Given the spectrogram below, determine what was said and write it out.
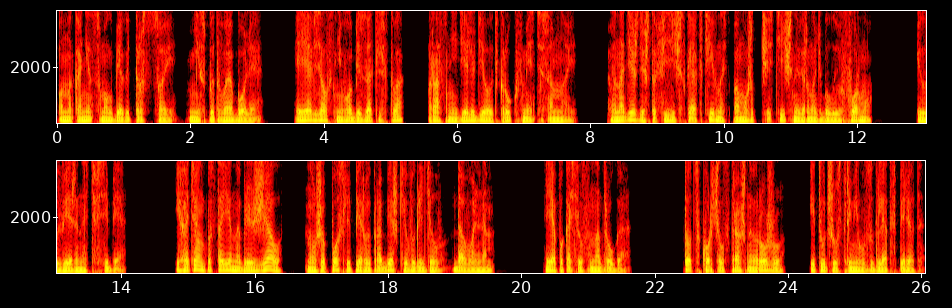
он наконец смог бегать трусцой, не испытывая боли, и я взял с него обязательство раз в неделю делать круг вместе со мной, в надежде, что физическая активность поможет частично вернуть былую форму и уверенность в себе. И хотя он постоянно брюзжал, но уже после первой пробежки выглядел довольным. Я покосился на друга. Тот скорчил страшную рожу и тут же устремил взгляд вперед.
